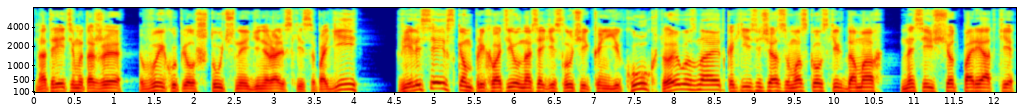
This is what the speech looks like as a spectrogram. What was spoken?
на третьем этаже выкупил штучные генеральские сапоги в Елисеевском прихватил на всякий случай коньяку, кто его знает, какие сейчас в московских домах на сей счет порядки,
